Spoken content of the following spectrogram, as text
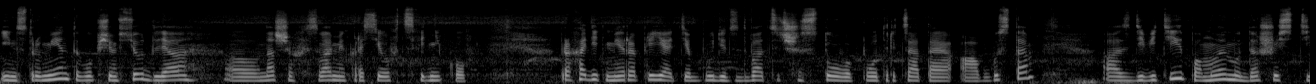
и инструменты. В общем, все для э, наших с вами красивых цветников. Проходить мероприятие будет с 26 по 30 августа а с 9, по-моему, до 6.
